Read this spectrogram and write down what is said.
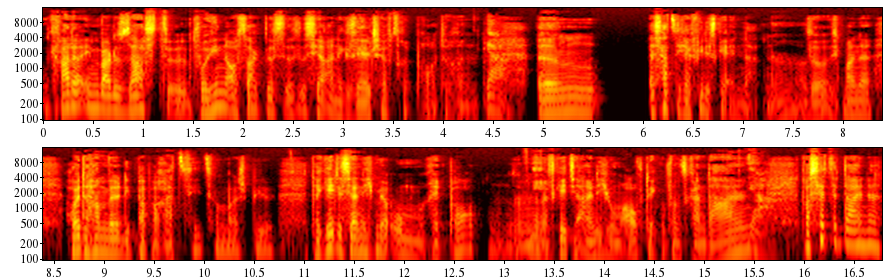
Gerade eben, weil du sagst, äh, vorhin auch sagtest, es ist ja eine Gesellschaftsreporterin. ja, Ähm, es hat sich ja vieles geändert. Ne? Also ich meine, heute haben wir die Paparazzi zum Beispiel. Da geht es ja nicht mehr um Reporten, sondern Nee. es geht ja eigentlich um Aufdecken von Skandalen. ja. Was hätte deine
